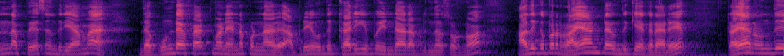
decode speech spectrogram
என்ன பேசன்னு தெரியாமல் இந்த குண்டை ஃபேட்மேன் என்ன பண்ணார்? அப்படியே வந்து கருகி போயிட்டார் அப்படின்னு தான் சொல்கிறோம் அதுக்கப்புறம் ரயான்கிட்ட வந்து கேட்குறாரு ரயான் வந்து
